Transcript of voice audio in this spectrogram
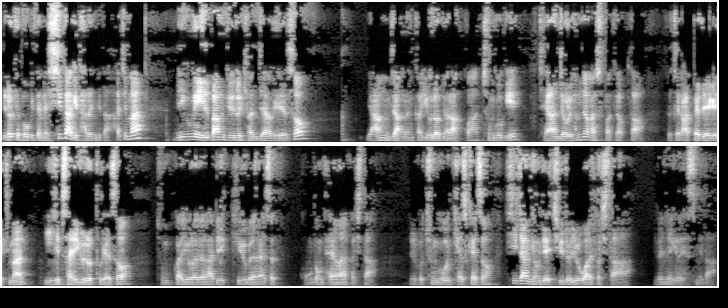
이렇게 보기 때문에 시각이 다릅니다. 하지만 미국의 일방주의를 견제하기 위해서 양자, 그러니까 유럽연합과 중국이 제한적으로 협력할 수밖에 없다. 제가 앞에도 얘기했지만 24일 유로톡에서 중국과 유럽연합이 기후변화에서 공동 대응할 것이다. 그리고 중국은 계속해서 시장 경제 지위를 요구할 것이다. 이런 얘기를 했습니다.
